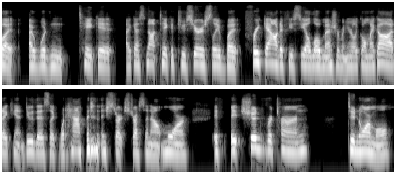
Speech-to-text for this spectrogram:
But I wouldn't take it, I guess, not take it too seriously, but freak out if you see a low measurement. You're like, oh my God, I can't do this. Like, what happened? And then you start stressing out more. If it should return to normal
